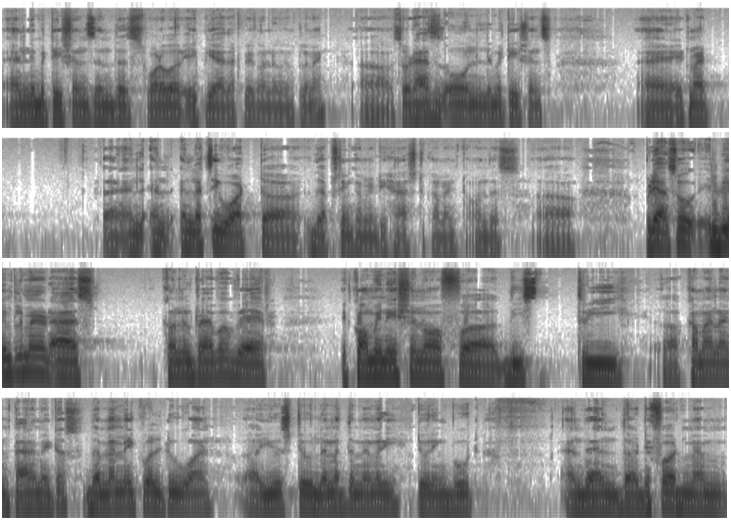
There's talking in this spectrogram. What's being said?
and limitations in this whatever API that we're going to implement. Uh, so it has its own limitations, and it might. And, and, and let's see what uh, the upstream community has to comment on this. Uh, but yeah, so it'll be implemented as kernel driver where a combination of uh, these three uh, command line parameters, the mem equal to one uh, used to limit the memory during boot, and then the deferred mem,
